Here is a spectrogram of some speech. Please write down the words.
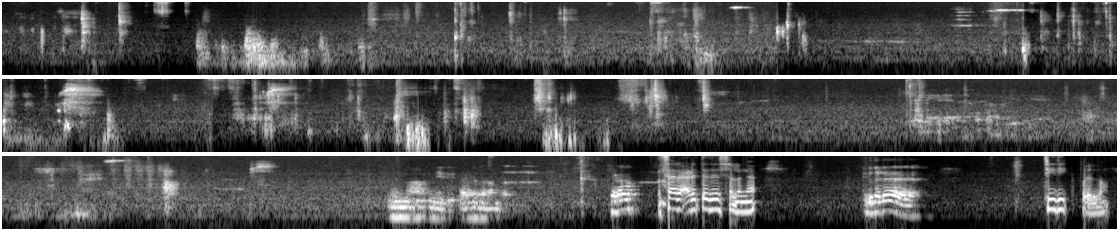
சார் அடுத்தது சொல்லுங்க. கிட்டத்தட்ட திதிக்கு போயிடலாம்.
